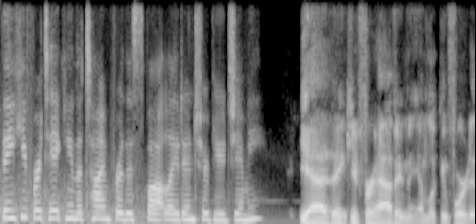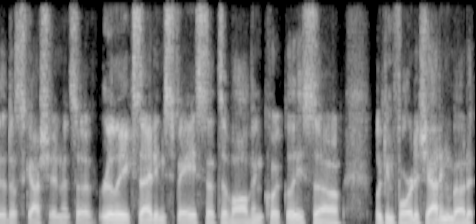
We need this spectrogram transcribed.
Thank you for taking the time for this spotlight interview, Jimmy. Yeah, thank you for having me. I'm looking forward to the discussion. It's a really exciting space that's evolving quickly. So, looking forward to chatting about it.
